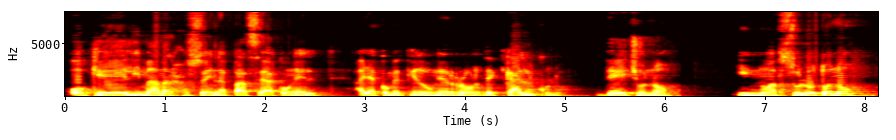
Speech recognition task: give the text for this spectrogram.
o que el Imam al-Hussein, la paz sea con él, haya cometido un error de cálculo. De hecho, no y no absoluto no,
